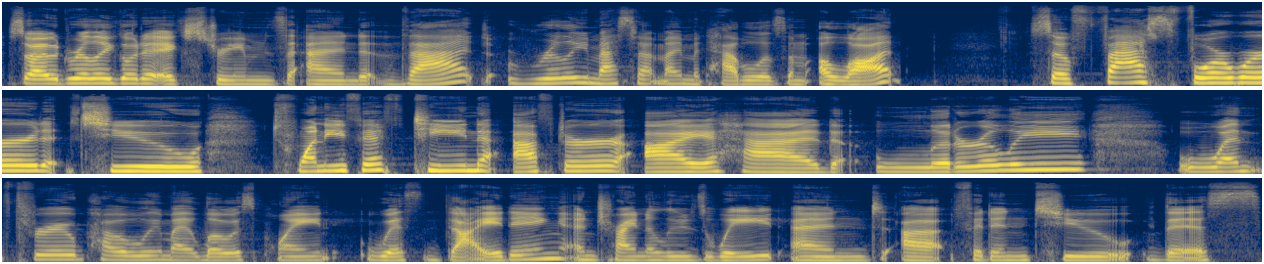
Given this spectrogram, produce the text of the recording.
So I would really go to extremes, and that really messed up my metabolism a lot. So, fast forward to 2015, after I had literally went through probably my lowest point with dieting and trying to lose weight and uh, fit into this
